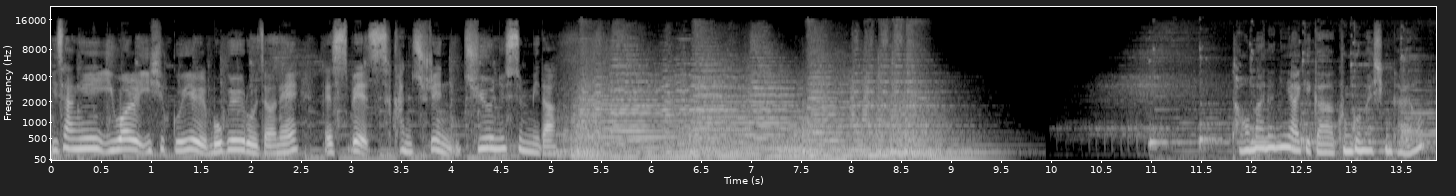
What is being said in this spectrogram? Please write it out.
이상이 2월 29일 목요일 오전에 SBS 간추린 주요 뉴스입니다. 더 많은 이야기가 궁금하신가요?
